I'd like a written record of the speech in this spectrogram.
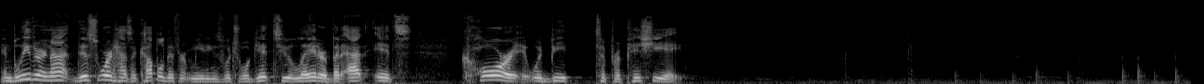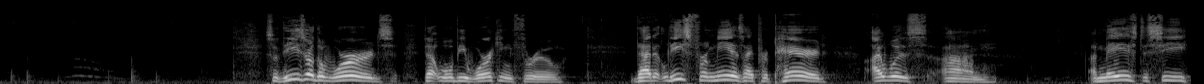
And believe it or not, this word has a couple different meanings, which we'll get to later, but at its core, it would be to propitiate. So these are the words that we'll be working through. That, at least for me, as I prepared, I was um, amazed to see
